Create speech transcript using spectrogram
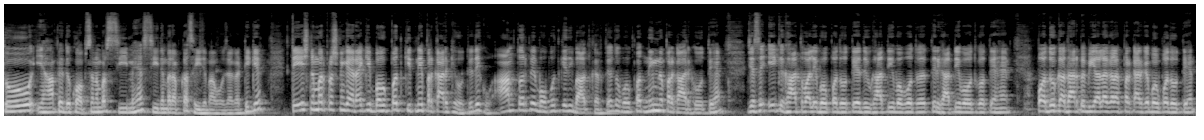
तो यहाँ पे देखो ऑप्शन नंबर सी में है सी नंबर आपका सही जवाब हो जाएगा, ठीक है? तेईस नंबर प्रश्न कह रहा है कि बहुपद कितने प्रकार के होते हैं? देखो, आमतौर पे बहुपद की यदि बात करते हैं तो बहुपद निम्न प्रकार के होते हैं। जैसे एक घात वाले बहुपद होते हैं द्विघाती बहुपद होते हैं त्रिघाती बहुपद होते हैं। पदों के आधार पर भी अलग अलग प्रकार के बहुपद होते हैं।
